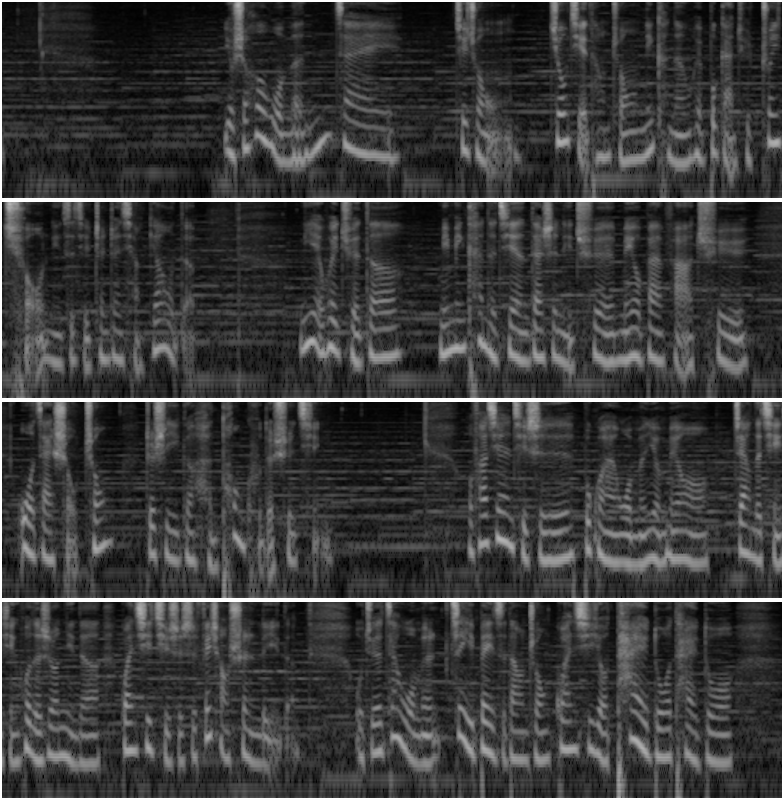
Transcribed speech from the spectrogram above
有时候我们在这种纠结当中，你可能会不敢去追求你自己真正想要的，你也会觉得明明看得见，但是你却没有办法去握在手中，这是一个很痛苦的事情。我发现，其实不管我们有没有这样的情形，或者说你的关系其实是非常顺利的。我觉得在我们这一辈子当中，关系有太多太多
